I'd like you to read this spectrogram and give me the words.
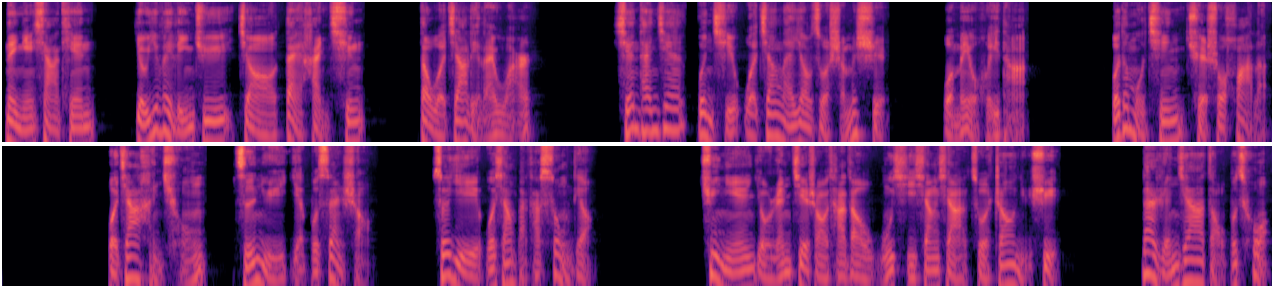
那年夏天，有一位邻居叫戴汉清。到我家里来玩闲谈间问起我将来要做什么事，我没有回答，我的母亲却说话了。我家很穷，子女也不算少，所以我想把他送掉。去年有人介绍他到无锡乡下做招女婿，那人家倒不错，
